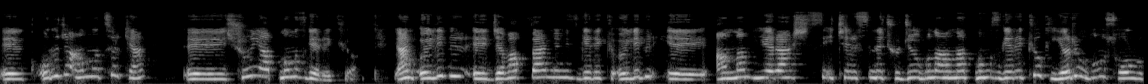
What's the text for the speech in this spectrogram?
E, orucu anlatırken e, şunu yapmamız gerekiyor. Yani öyle bir e, cevap vermemiz gerekiyor. Öyle bir e, anlam hiyerarşisi içerisinde çocuğu bunu anlatmamız gerekiyor ki yarın bunu sor,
